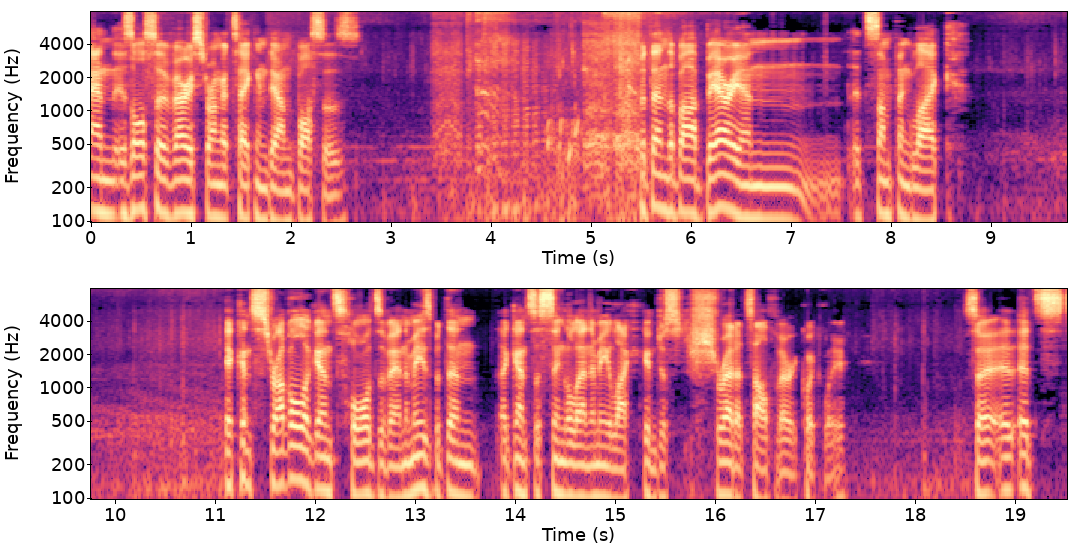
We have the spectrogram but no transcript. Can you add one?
and is also very strong at taking down bosses. But then the Barbarian, it's something like... It can struggle against hordes of enemies, but then against a single enemy, like, it can just shred its health very quickly. So it, it's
